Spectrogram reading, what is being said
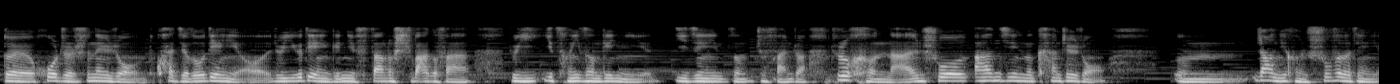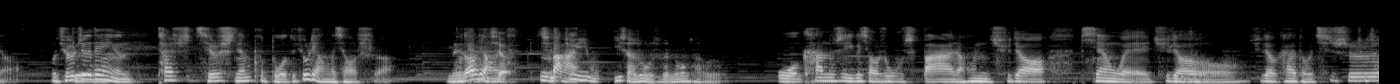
对，或者是那种快节奏电影，就一个电影给你翻了十八个番，就一一层一层给你递进一层就反转，就是很难说安安静静的看这种，嗯，让你很舒服的电影。我觉得这个电影它是其实时间不多的，就两个小时，不到两个，你把就一一小时五十分钟差不多。我看的是一个小时五十八，然后你去掉片尾，去掉去掉开头，其实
